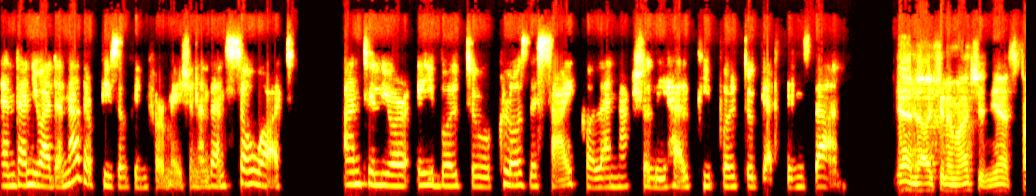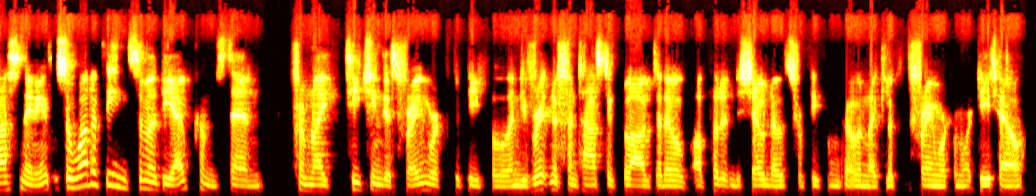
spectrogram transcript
And then you add another piece of information and then so what? Until you're able to close the cycle and actually help people to get things done. Yeah, no, I can imagine. Yeah, it's fascinating. So what have been some of the outcomes then from like teaching this framework to people? And you've written a fantastic blog that I'll, I'll put in the show notes for people to go and like look at the framework in more detail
